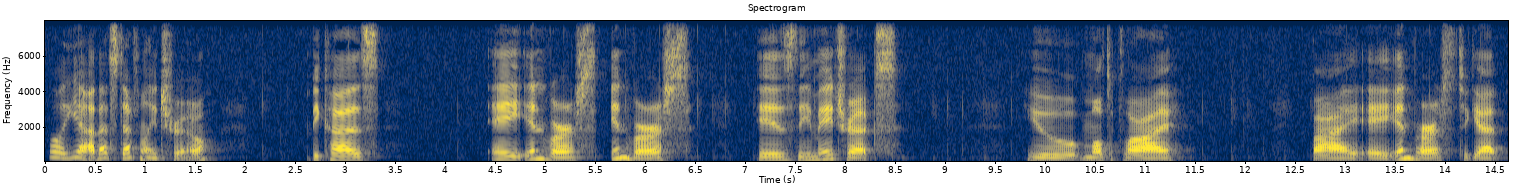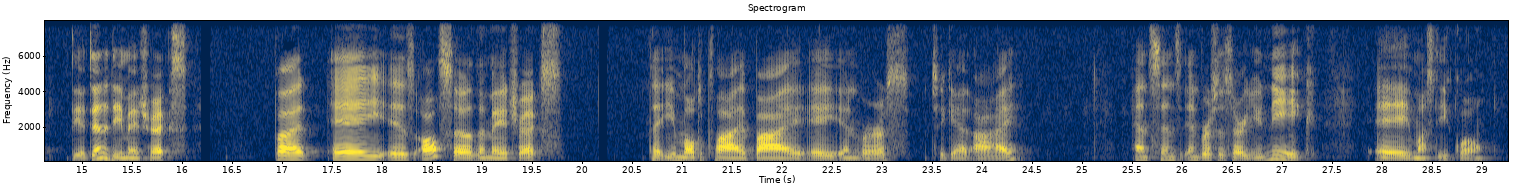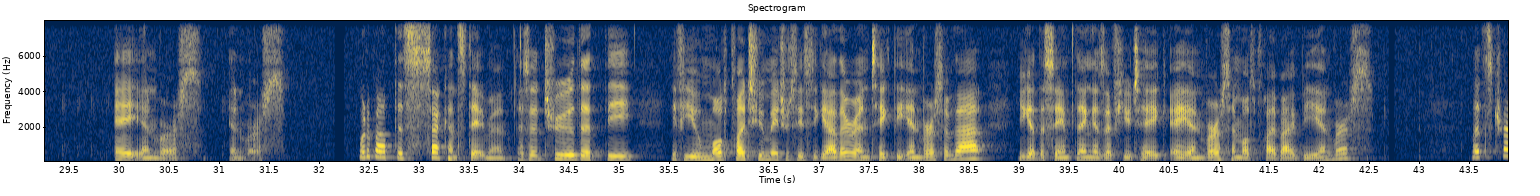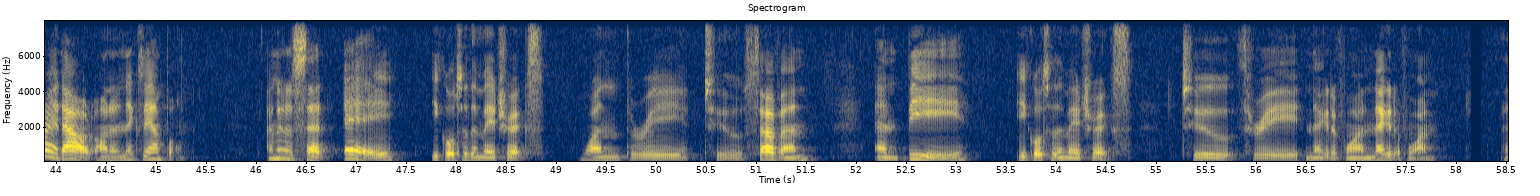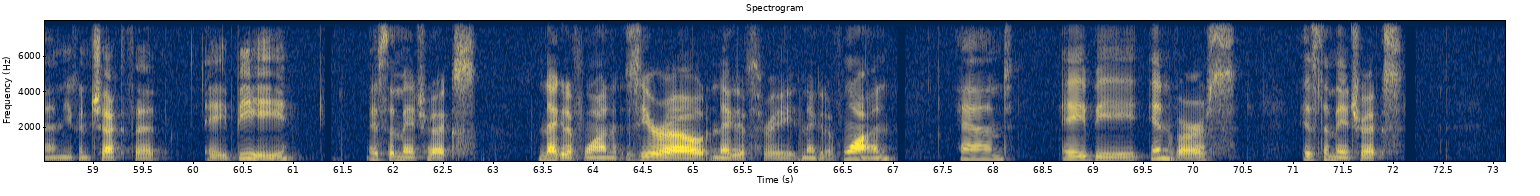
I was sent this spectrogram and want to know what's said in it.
Well, yeah, that's definitely true because A inverse inverse is the matrix you multiply by A inverse to get the identity matrix, but A is also the matrix that you multiply by A inverse to get I. And since inverses are unique, A must equal A inverse inverse. What about this second statement? Is it true that the if you multiply two matrices together and take the inverse of that, you get the same thing as if you take A inverse and multiply by B inverse? Let's try it out on an example. I'm going to set A equal to the matrix 1, 3, 2, 7, and B equal to the matrix 2, 3, negative 1, negative 1. Then you can check that AB is the matrix negative 1, 0, negative 3, negative 1, and AB inverse is the matrix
